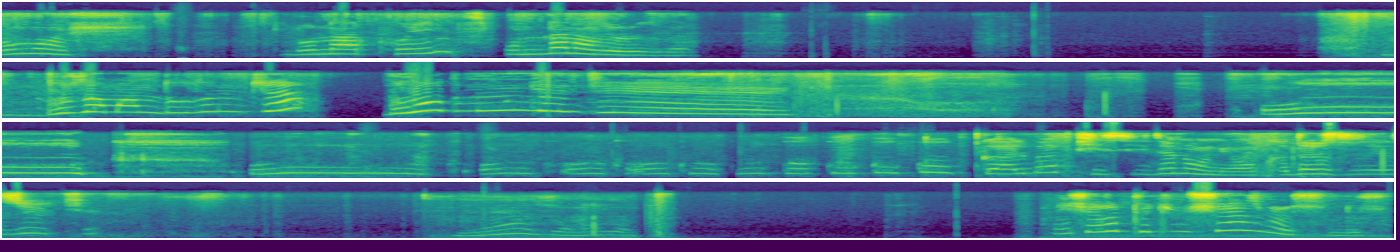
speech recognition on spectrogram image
Bumuş. Lunar Point bundan alıyoruz be. Bu zaman dolunca Blood Moon gelecek. Ok. Ok. Ok. Ok. Ok. Ok. Ok. Ok. Ok. Ok. Ok. Galiba PC'den oynuyor. O kadar hızlı yazıyor ki. Ne yazıyor oğlum? İnşallah kötü bir şey yazmıyorsundur.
